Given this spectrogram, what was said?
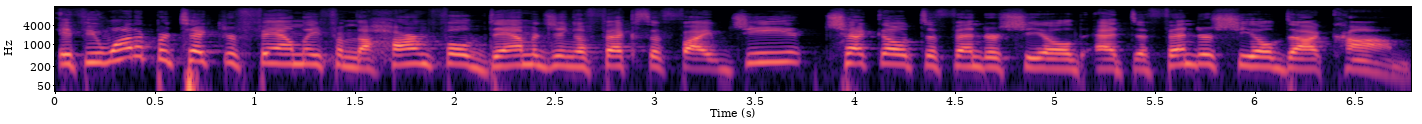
If you want to protect your family from the harmful, damaging effects of 5G, check out Defender Shield at defendershield.com.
